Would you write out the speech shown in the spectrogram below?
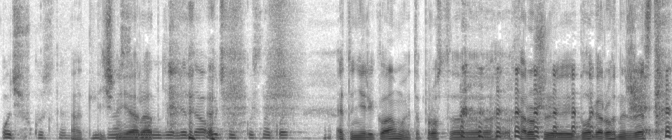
Очень вкусно. Отлично, На я рад. На самом деле, да, очень вкусно кофе. Это не реклама, это просто хороший благородный жест.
